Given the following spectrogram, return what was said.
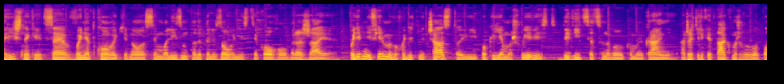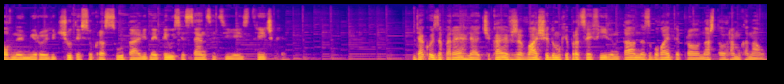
Грішники це виняткове кіно, символізм та деталізованість якого вражає. Подібні фільми виходять не часто, і поки є можливість, дивіться це на великому екрані, адже тільки так можливо повною мірою відчути всю красу та віднайти усі сенси цієї стрічки. Дякую за перегляд, чекаю вже ваші думки про цей фільм та не забувайте про наш телеграм-канал.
